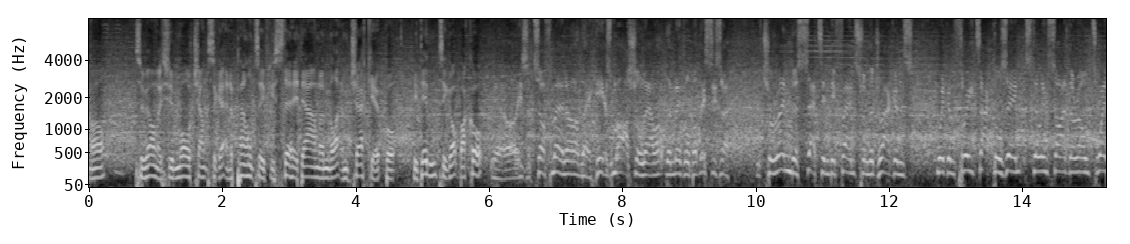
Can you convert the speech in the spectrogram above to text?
Well, to be honest, you've more chance of getting a penalty if you stay down and let him check it, but he didn't. He got back up. Yeah, well, these are tough men, aren't they? Here's Marshall now up the middle, but this is a tremendous set in defence from the Dragons. Wigan three tackles in, still inside their own 20.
